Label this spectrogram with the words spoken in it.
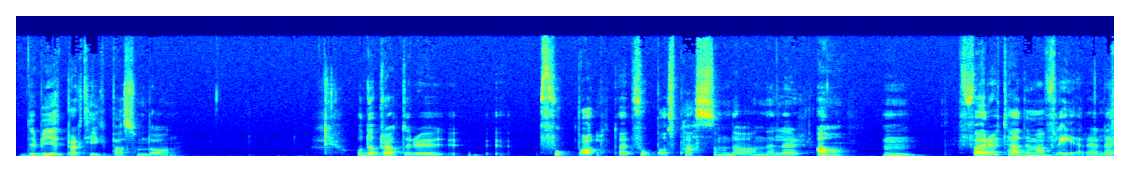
det blir ett praktikpass om dagen. Och då pratar du fotboll, du har ett fotbollspass om dagen eller? Ja. Mm. Förut hade man fler eller?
